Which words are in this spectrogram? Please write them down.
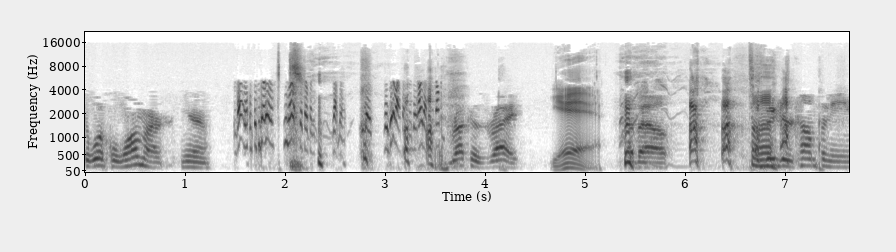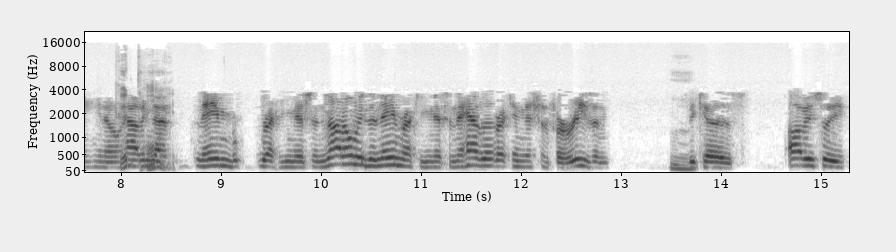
the local Walmart, you know, Rucka's right Yeah. about a bigger company, you know, Good having point. that name recognition. Not only the name recognition, they have that recognition for a reason, Hmm. because obviously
